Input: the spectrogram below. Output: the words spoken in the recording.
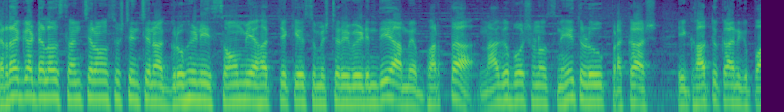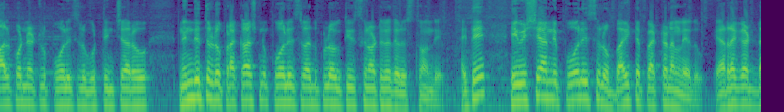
ఎర్రగడ్డలో సంచలనం సృష్టించిన గృహిణి సౌమ్య హత్య కేసు మిస్టరీ వీడింది. ఆమె భర్త నాగభూషణం స్నేహితుడు ప్రకాష్ ఈ ఘాతుకానికి పాల్పడినట్లు పోలీసులు గుర్తించారు. నిందితుడు ప్రకాష్ను పోలీసులు అదుపులోకి తీసుకున్నట్టుగా తెలుస్తోంది. అయితే ఈ విషయాన్ని పోలీసులు బయట పెట్టడం లేదు. ఎర్రగడ్డ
